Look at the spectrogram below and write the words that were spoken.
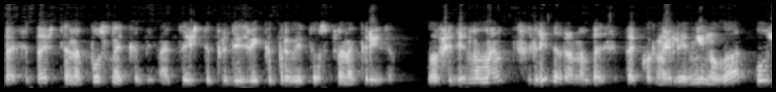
БСП ще напусне кабинета и ще предизвика правителствена криза. В един момент лидера на БСП, Корнелия Нинова, уж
